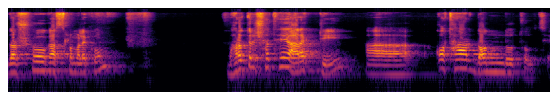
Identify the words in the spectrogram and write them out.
দর্শক আসসালামু আলাইকুম। ভারতের সাথে আরেকটি আহ, কথার দ্বন্দ্ব চলছে।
